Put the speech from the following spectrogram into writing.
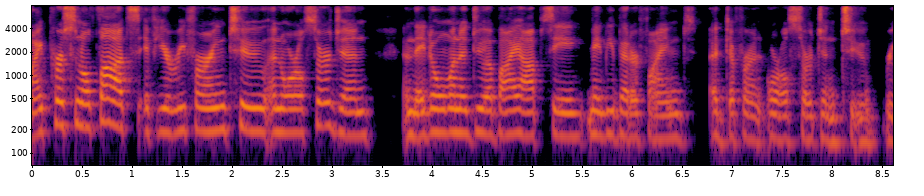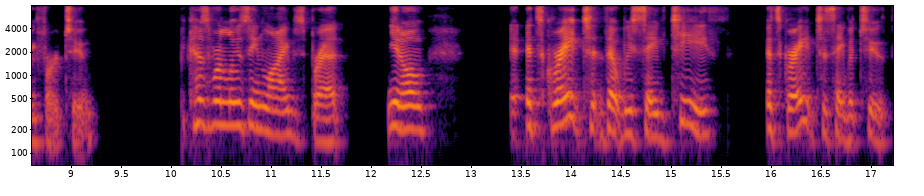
my personal thoughts, if you're referring to an oral surgeon and they don't want to do a biopsy, maybe better find a different oral surgeon to refer to. Because we're losing lives, Britt. You know, it's great that we save teeth. It's great to save a tooth,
